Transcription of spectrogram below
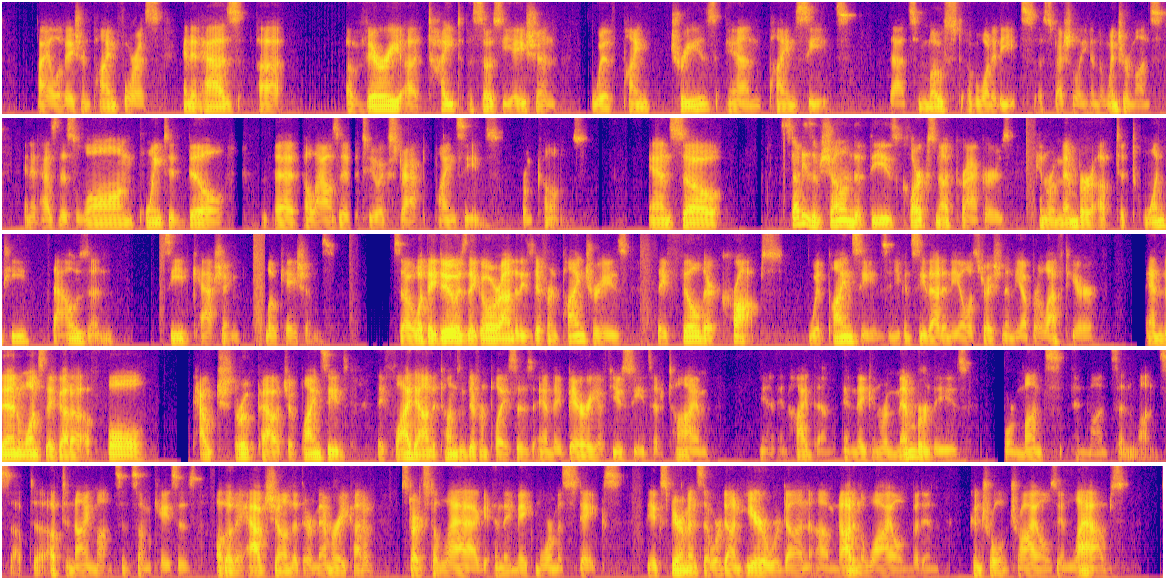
high elevation pine forests, and it has uh, a very uh, tight association with pine trees and pine seeds. That's most of what it eats, especially in the winter months. And it has this long pointed bill that allows it to extract pine seeds from cones. And so studies have shown that these Clark's nutcrackers can remember up to 20,000 seed caching locations. So what they do is they go around to these different pine trees, they fill their crops with pine seeds, and you can see that in the illustration in the upper left here. And then once they've got a, a full pouch, throat pouch of pine seeds, they fly down to tons of different places and they bury a few seeds at a time and, and hide them. And they can remember these for months and months and months, up to up to nine months in some cases. Although they have shown that their memory kind of starts to lag and they make more mistakes. The experiments that were done here were done um, not in the wild, but in controlled trials in labs,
